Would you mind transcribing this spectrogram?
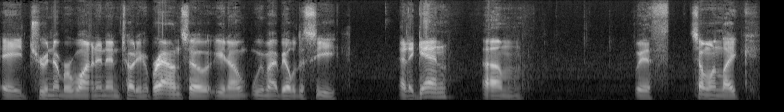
a true number one and Antonio Brown. So you know we might be able to see that again um, with someone like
